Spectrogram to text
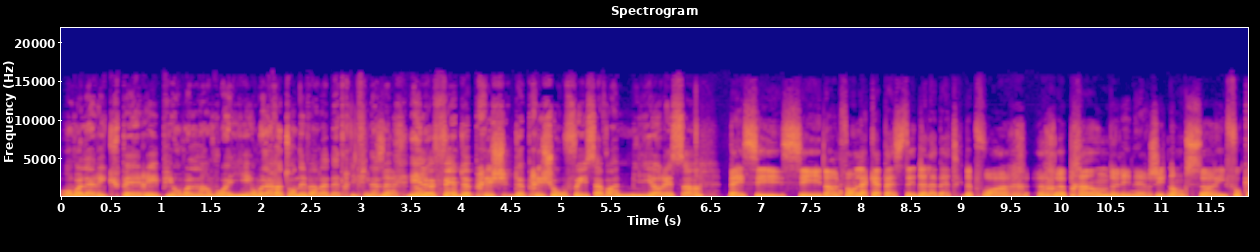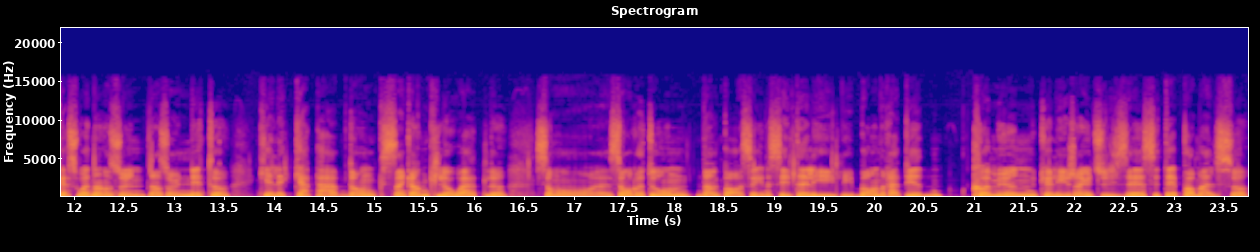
on va la récupérer puis on va l'envoyer, on va la retourner vers la batterie finalement. Exact. Et Donc- le fait de, pré- de préchauffer, ça va améliorer ça? Ben, c'est, dans le fond la capacité de la batterie de pouvoir reprendre de l'énergie. Donc ça, il faut qu'elle soit dans, une, dans un état qu'elle est capable. Donc 50 kW, là, si, on, euh, si on retourne dans le passé, c'était les, les bornes rapides communes que les gens utilisaient, c'était pas mal ça.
